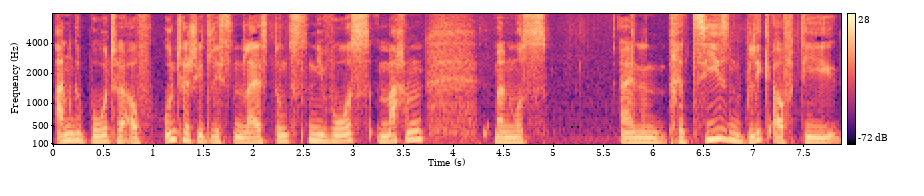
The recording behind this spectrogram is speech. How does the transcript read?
Angebote auf unterschiedlichsten Leistungsniveaus machen. Man muss einen präzisen Blick auf die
